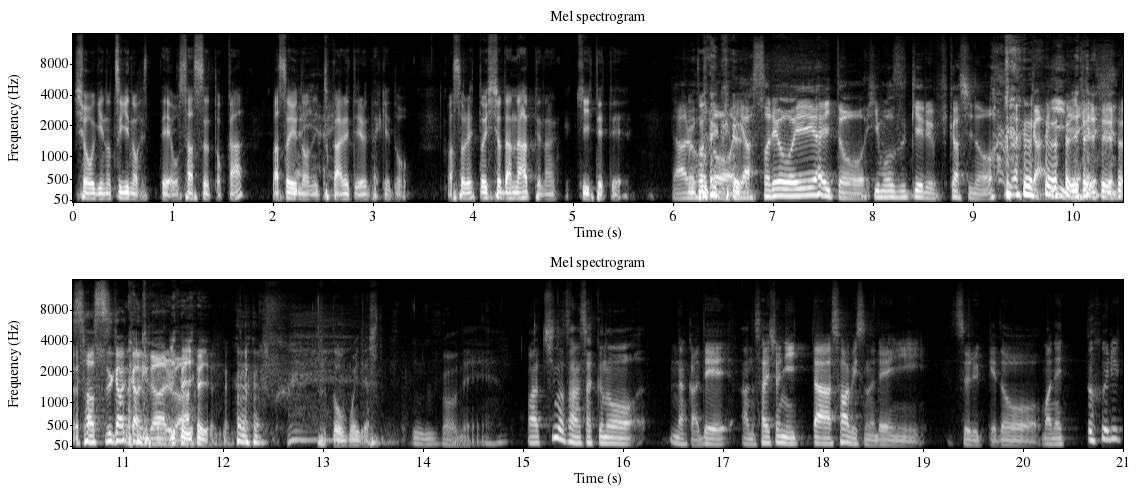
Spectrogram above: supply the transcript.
将棋の次の手を指すとか、まあ、そういうのに使われてるんだけど、まあ、それと一緒だなってなんか聞いててなるほど。いや、それを AI と紐づけるピカシの、なんかいいね。さすが感があるわいや。いやいやちょっと思い出した。うんそうね。まあ、知の探索の中で、あの最初に言ったサービスの例にするけど、まあ、ネットフリッ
